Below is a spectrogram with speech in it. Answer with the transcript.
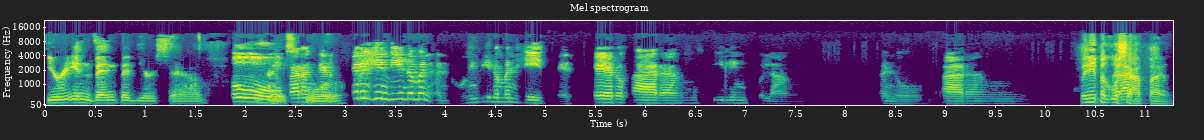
You reinvented yourself. High parang ganun. Pero hindi naman ano, hindi naman hated. Pero parang feeling ko lang, ano, parang, Pwede pag-usapan.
